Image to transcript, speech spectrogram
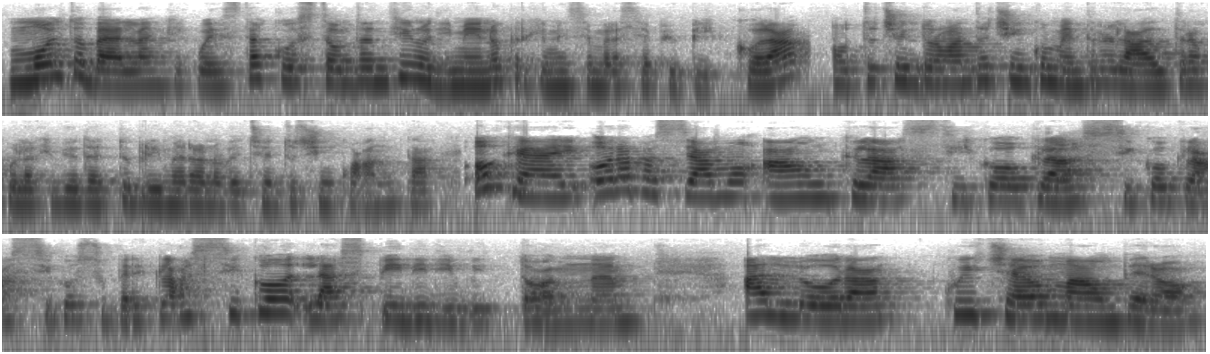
Molto bella anche questa, costa un tantino di meno perché mi sembra sia più piccola, 895 mentre l'altra, quella che vi ho detto prima, era 950. Ok, ora passiamo a un classico, classico, classico, super classico, la Speedy di Vuitton. Allora, qui c'è un ma un però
